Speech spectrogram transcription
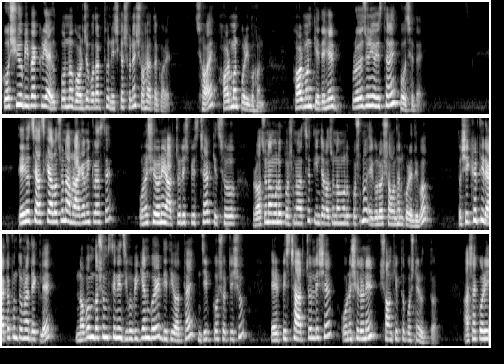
কোষীয় বিপাক ক্রিয়ায় উৎপন্ন বর্জ্য পদার্থ নিষ্কাশনে সহায়তা করে। ছয়, হরমোন পরিবহন। হরমোনকে দেহের প্রয়োজনীয় স্থানে পৌঁছে দেয়। তো এই হচ্ছে আজকে আলোচনা। আমরা আগামী ক্লাসে অনুশীলনীর আটচল্লিশ পৃষ্ঠার কিছু রচনামূলক প্রশ্ন আছে, তিনটা রচনামূলক প্রশ্ন এগুলোর সমাধান করে দিব। তো শিক্ষার্থীরা, এতক্ষণ তোমরা দেখলে নবম দশম শ্রেণি জীববিজ্ঞান বইয়ের দ্বিতীয় অধ্যায়, জীবকোষ ও টিস্যু। এর পৃষ্ঠা আটচল্লিশের অনুশীলনীর সংক্ষিপ্ত প্রশ্নের উত্তর। আশা করি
